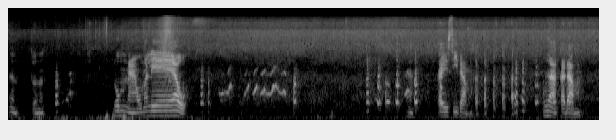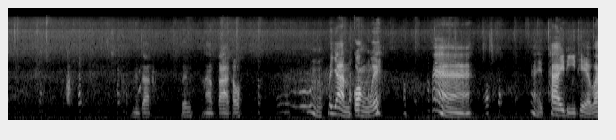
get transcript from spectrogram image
นั่นตัวนั้นลมหนาวมาแล้วไก่สีดำเนื้อกระดำ นจะเป็นหน้าตาเขาไม่ย่านกล้องเว้ยไอ้ท่ายดีแถวะ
